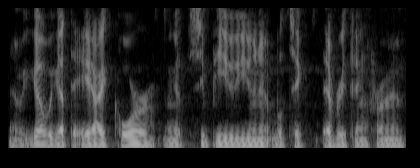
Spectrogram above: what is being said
There we go. We got the AI core. We got the CPU unit. We'll take everything from him.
